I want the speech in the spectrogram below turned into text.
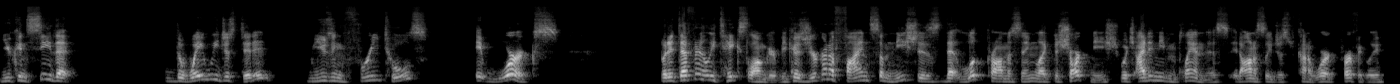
You can see that the way we just did it using free tools, it works, but it definitely takes longer because you're going to find some niches that look promising, like the shark niche, which I didn't even plan this. It honestly just kind of worked perfectly.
